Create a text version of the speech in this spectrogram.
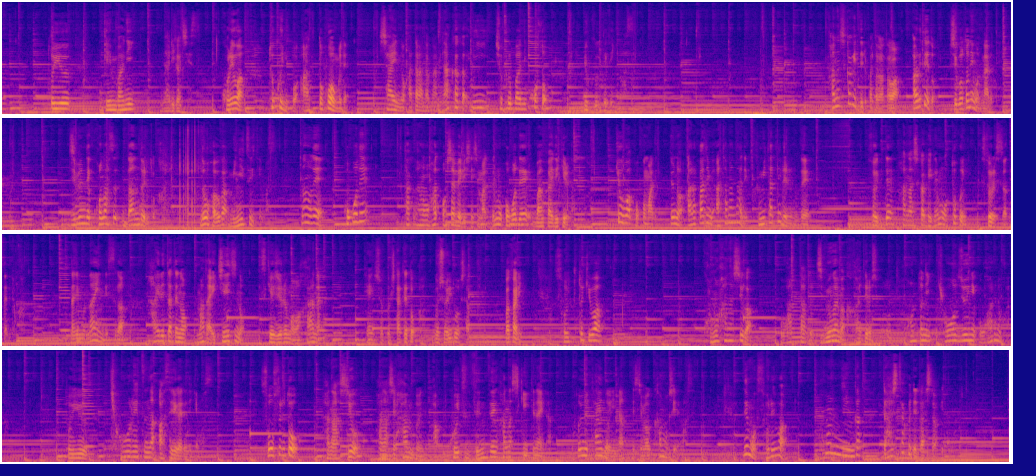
という現場になりがちです。これは特にこうアットホームで社員の方々が仲がいい職場にこそよく出てきます。話しかけている方々はある程度仕事にも慣れて自分でこなす段取りとかノウハウが身についています。なのでここでたあのおしゃべりしてしまってもここで挽回できるだとか今日はここまで。というのをあらかじめ頭の中で組み立てれるのでそう言って話しかけても特にストレスだったりとか何もないんですが入りたてのまだ1日のスケジュールもわからない。転職したてとか部署移動したばかり。そういった時はこの話が終わった後自分が今抱えてる仕事って本当に今日中に終わるのかな。という強烈な焦りが出てきます。そうすると話を話半分であこいつ全然話聞いてないなという態度になってしまうかもしれません。でもそれは本人が出したくて出したわけじゃなくて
